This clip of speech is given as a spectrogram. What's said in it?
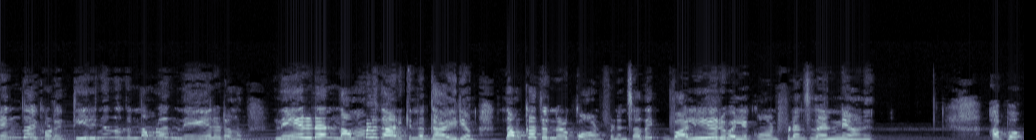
എന്തായിക്കോട്ടെ തിരിഞ്ഞു നിന്ന് നമ്മൾ നേരിടണം. നേരിടാൻ നമ്മൾ കാണിക്കുന്ന ധൈര്യം. നമുക്ക് തരുന്നൊരു കോൺഫിഡൻസ് അത് വലിയൊരു വലിയ കോൺഫിഡൻസ് തന്നെയാണ്. അപ്പോൾ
